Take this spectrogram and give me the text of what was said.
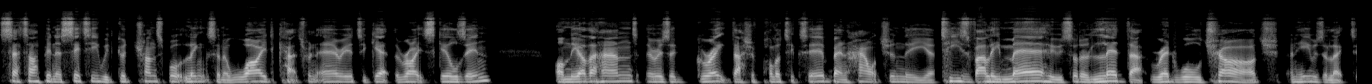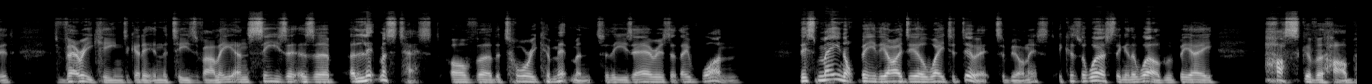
set up in a city with good transport links and a wide catchment area to get the right skills in. On the other hand, there is a great dash of politics here. Ben Houchen, the uh, Tees Valley mayor, who sort of led that red wall charge, and he was elected, is very keen to get it in the Tees Valley and sees it as a, a litmus test of uh, the Tory commitment to these areas that they've won. This may not be the ideal way to do it, to be honest, because the worst thing in the world would be a husk of a hub,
